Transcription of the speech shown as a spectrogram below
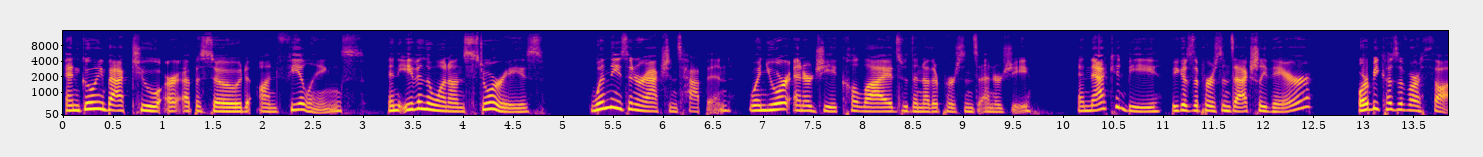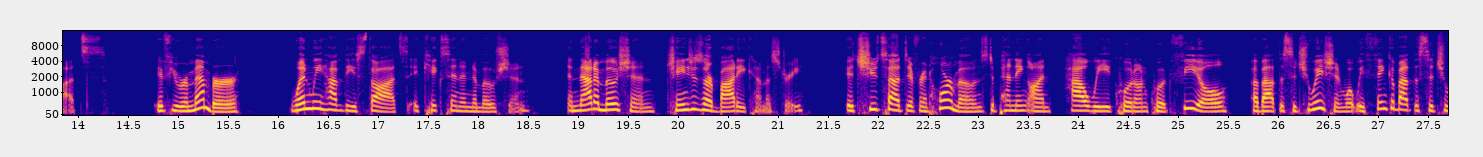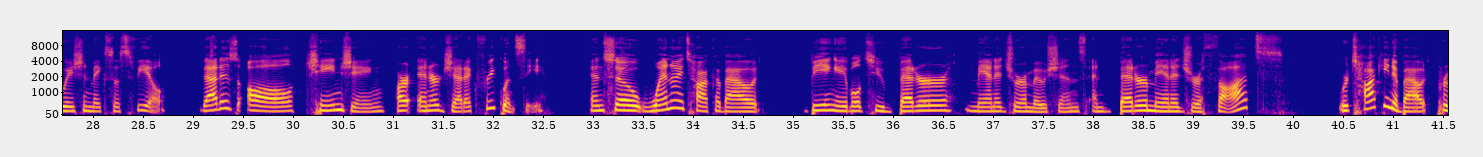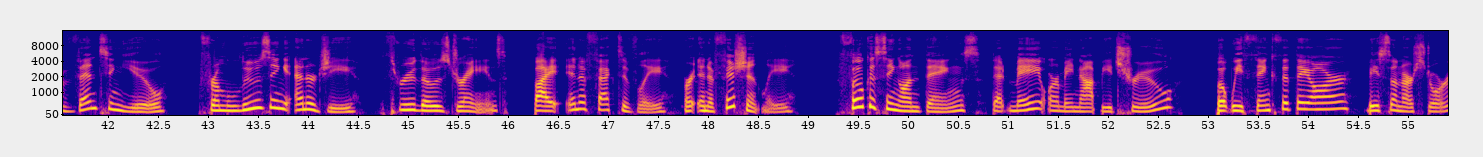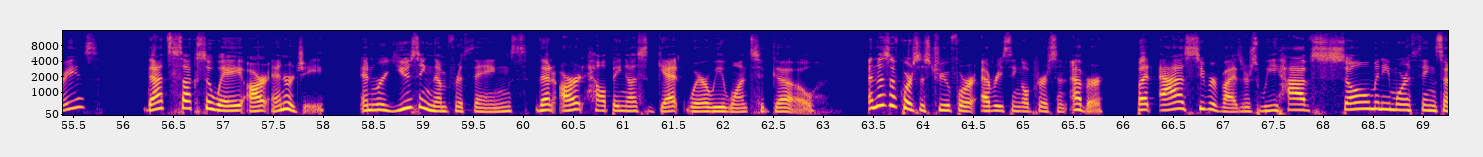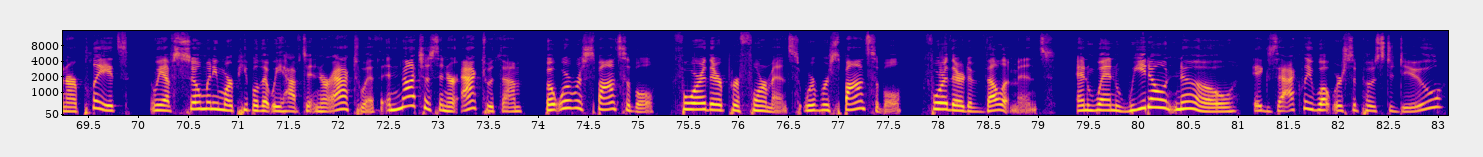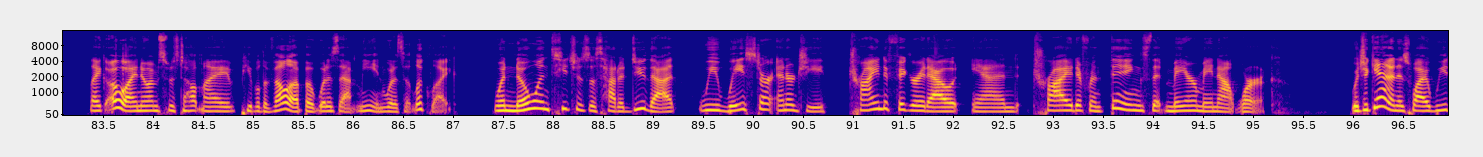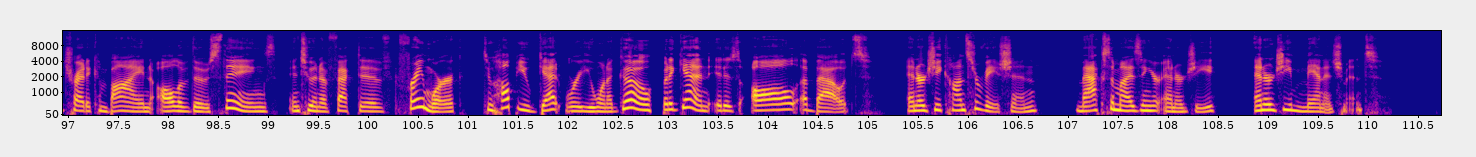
And going back to our episode on feelings, and even the one on stories, when these interactions happen, when your energy collides with another person's energy, and that can be because the person's actually there or because of our thoughts. If you remember, when we have these thoughts, it kicks in an emotion, and that emotion changes our body chemistry. It shoots out different hormones depending on how we quote unquote feel about the situation. What we think about the situation makes us feel. That is all changing our energetic frequency. And so when I talk about being able to better manage your emotions and better manage your thoughts, we're talking about preventing you from losing energy through those drains by ineffectively or inefficiently focusing on things that may or may not be true, but we think that they are based on our stories, that sucks away our energy. And we're using them for things that aren't helping us get where we want to go. And this, of course, is true for every single person ever. But as supervisors, we have so many more things on our plates and we have so many more people that we have to interact with and not just interact with them, but we're responsible for their performance. We're responsible for their development. And when we don't know exactly what we're supposed to do, like, oh, I know I'm supposed to help my people develop, but what does that mean? What does it look like? When no one teaches us how to do that, we waste our energy trying to figure it out and try different things that may or may not work. Which again is why we try to combine all of those things into an effective framework to help you get where you want to go. But again, it is all about energy conservation, maximizing your energy, energy management.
